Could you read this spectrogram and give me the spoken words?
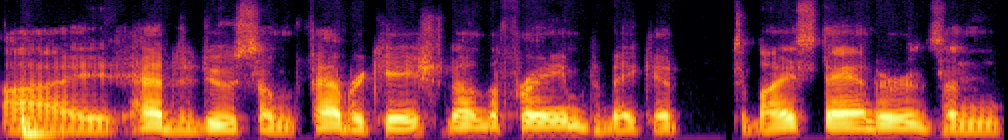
I had to do some fabrication on the frame to make it to my standards and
